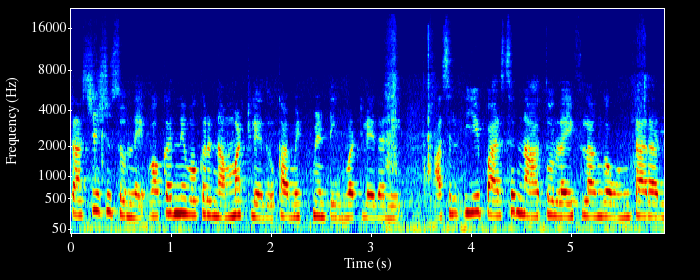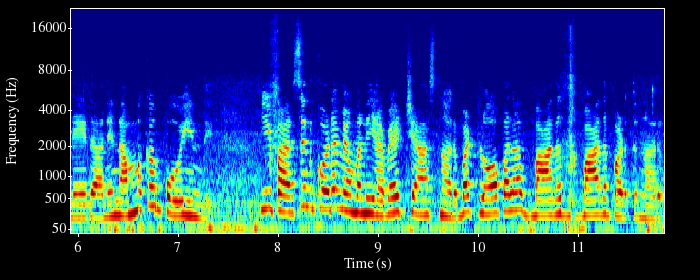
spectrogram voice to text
ట్రస్ట్ ఇష్యూస్ ఉన్నాయి. ఒకరిని ఒకరు నమ్మట్లేదు కమిట్మెంట్ ఇవ్వట్లేదని. అసలు ఈ పర్సన్ నాతో లైఫ్ లాంగ్గా ఉంటారా లేదా అని నమ్మకం పోయింది. ఈ పర్సన్ కూడా మిమ్మల్ని అవాయిడ్ చేస్తున్నారు బట్ లోపల బాధ బాధపడుతున్నారు.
